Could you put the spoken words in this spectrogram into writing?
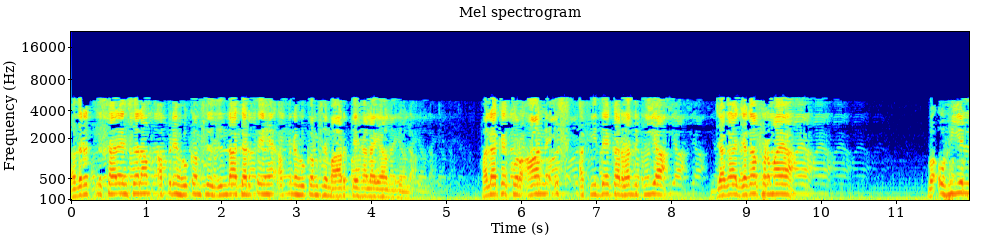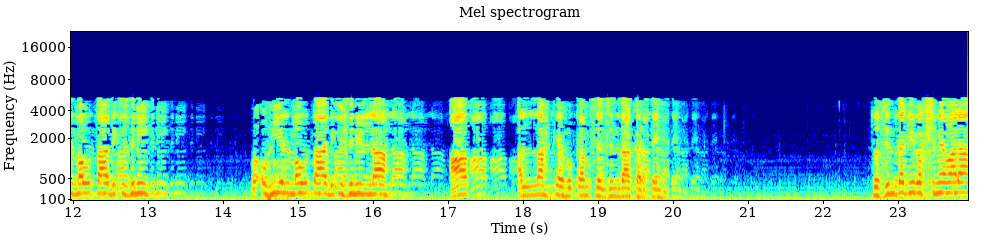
حضرت عیسیٰ علیہ السلام اپنے حکم سے زندہ کرتے ہیں، اپنے حکم سے مارتے ہیں اللہ حالانکہ قرآن نے اس عقیدے کا رد کیا، جگہ جگہ فرمایا وہ اہیل موتا ازنی وہ اللہ آپ اللہ کے حکم سے زندہ کرتے ہیں۔ تو زندگی بخشنے والا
